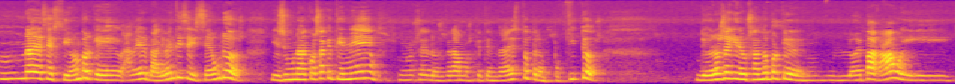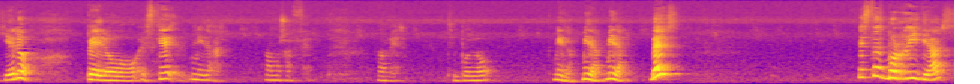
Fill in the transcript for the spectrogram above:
Una decepción porque, a ver, vale 26 euros y es una cosa que tiene, no sé los gramos que tendrá esto, pero poquitos. Yo lo seguiré usando porque lo he pagado y quiero. Pero es que, mira, vamos a hacer. A ver, si puedo... Mira, mira, mira. ¿Ves? Estas borrillas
